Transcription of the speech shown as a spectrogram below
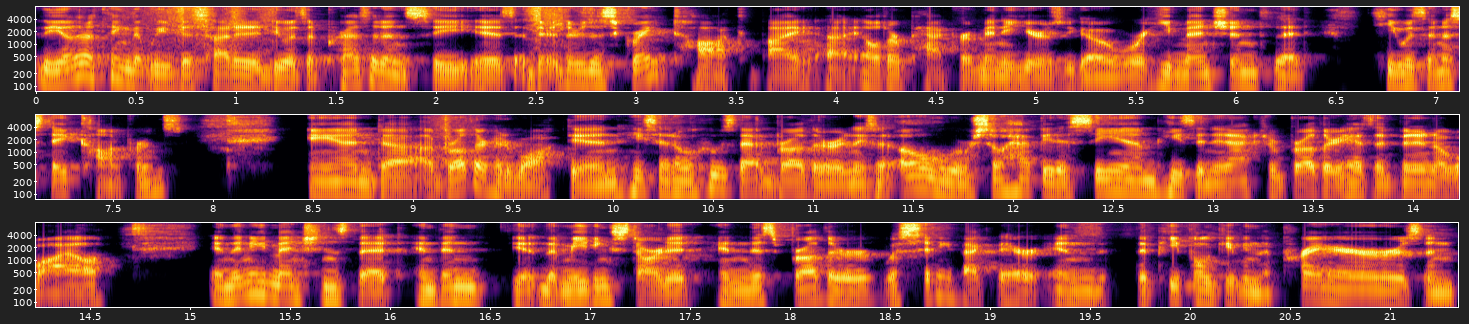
The other thing that we've decided to do as a presidency is there, there's this great talk by uh, Elder Packer many years ago where he mentioned that he was in a stake conference and uh, a brother had walked in. He said, Oh, who's that brother? And they said, Oh, we're so happy to see him. He's an inactive brother. He hasn't been in a while. And then he mentions that, and then the meeting started, and this brother was sitting back there, and the people giving the prayers and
